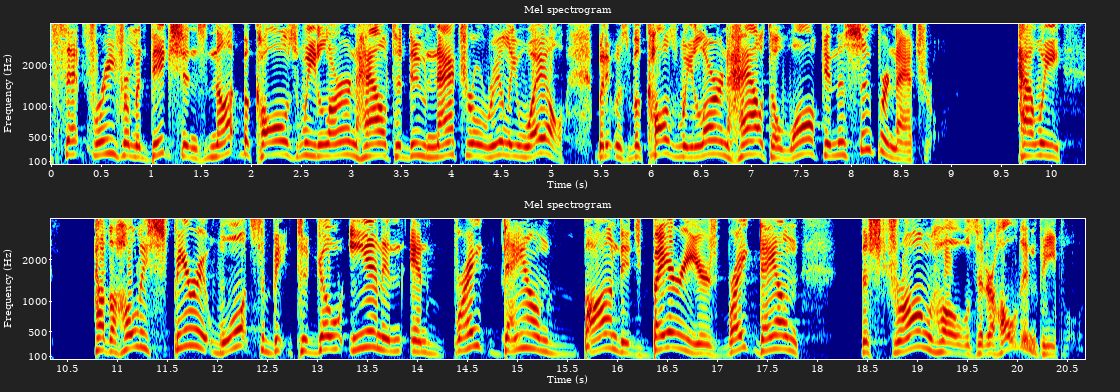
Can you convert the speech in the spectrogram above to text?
set free from addictions, not because we learn how to do natural really well, but it was because we learned how to walk in the supernatural. How we how the Holy Spirit wants to be to go in and, and break down bondage, barriers, break down the strongholds that are holding people.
